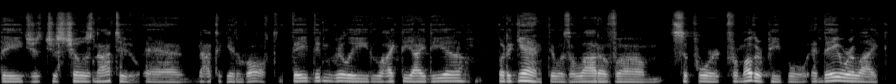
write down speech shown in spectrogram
they just, just chose not to and not to get involved. They didn't really like the idea. But again, there was a lot of um, support from other people, and they were like,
